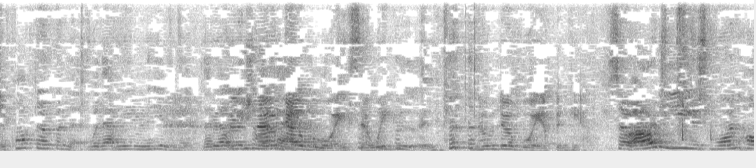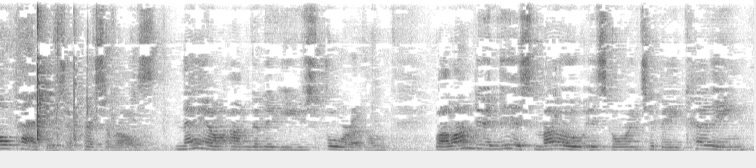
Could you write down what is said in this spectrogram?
it popped open without me even hitting it. That don't there's usually no happen. doughboy, so we good. No doughboy up in here. So I already used one whole package of crescent rolls. Now I'm going to use four of them. While I'm doing this, Moe is going to be cutting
